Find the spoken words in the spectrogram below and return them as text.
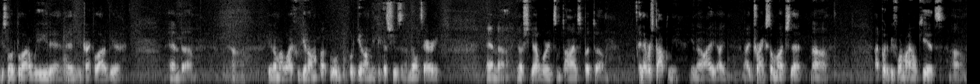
you smoked a lot of weed and, and you drank a lot of beer. And um, uh, you know, my wife would get on uh, would get on me because she was in the military, and uh, you know, she got worried sometimes. But um, it never stopped me. You know, I I, I drank so much that uh, I put it before my own kids. Um,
